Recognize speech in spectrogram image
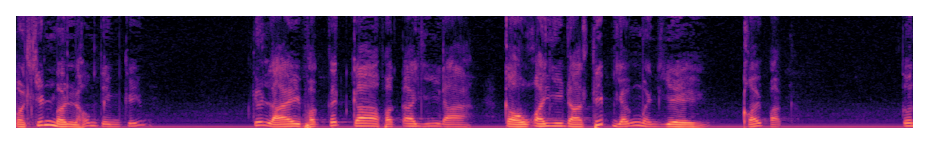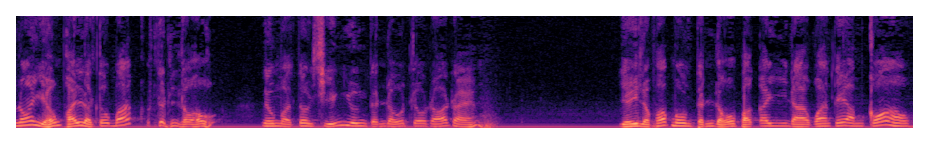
Mà chính mình là không tìm kiếm. Cứ lại Phật Thích Ca, Phật A Di Đà cầu A Di Đà tiếp dẫn mình về khỏi Phật. Tôi nói gì không phải là tôi bác tịnh độ, nhưng mà tôi xiển dương tịnh độ cho rõ ràng. Vậy là pháp môn tịnh độ, Phật A Di Đà quan Thế Âm có không?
